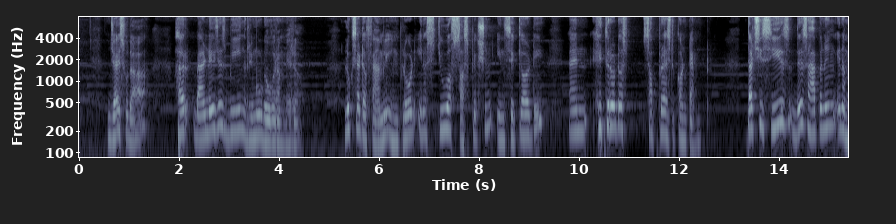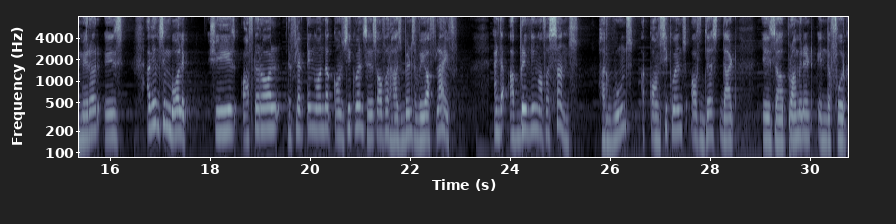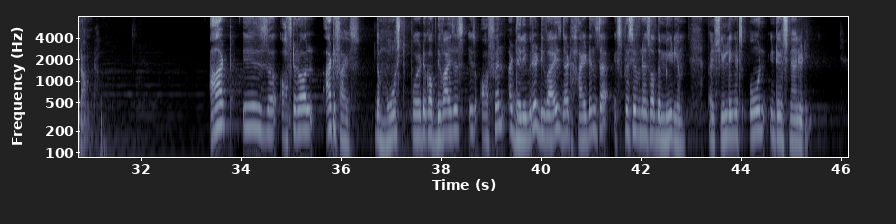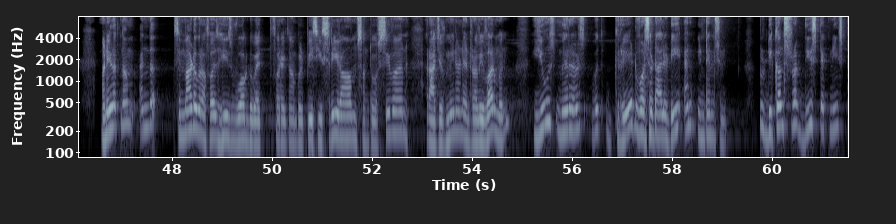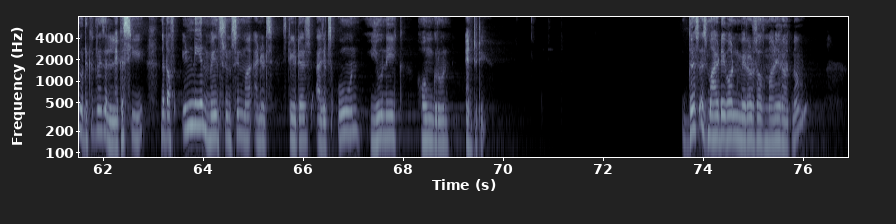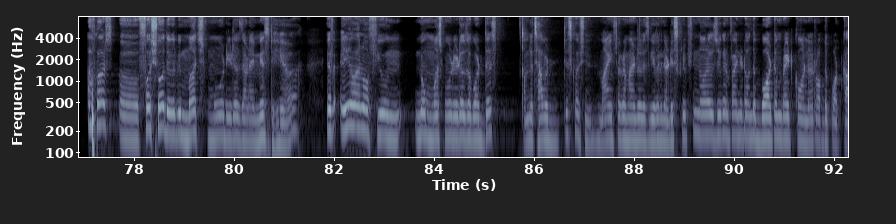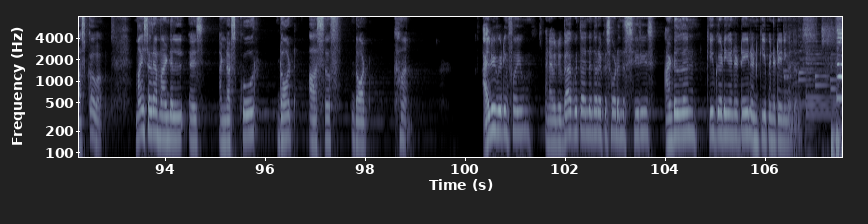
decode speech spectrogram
Jayasudha, her bandages being removed over a mirror looks at her family implode in a stew of suspicion, insecurity, and hitherto suppressed contempt. That she sees this happening in a mirror is again symbolic. She is, after all, reflecting on the consequences of her husband's way of life and the upbringing of her sons. Her wounds, a consequence of this that is uh, prominent in the foreground. Art is, uh, after all, artifice. The most poetic of devices is often a deliberate device that heightens the expressiveness of the medium while shielding its own intentionality. Mani Ratnam and the cinematographers he's worked with, for example, PC Sriram, Santosh Sivan, Rajiv Menon, and Ravi Varman, use mirrors with great versatility and intention. To deconstruct these techniques to recognize the legacy that of Indian mainstream cinema and its status as its own unique homegrown entity. This is my take on Mirrors of Mani Ratnam. Of course, uh, for sure, there will be much more details that I missed here. If anyone of you know much more details about this, come let's have a discussion. My Instagram handle is given in the description, or else you can find it on the bottom right corner of the podcast cover. My Instagram handle is underscore dot asif dot khan. I'll be waiting for you, and I will be back with another episode in this series. Until then, keep getting entertained and keep entertaining others.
